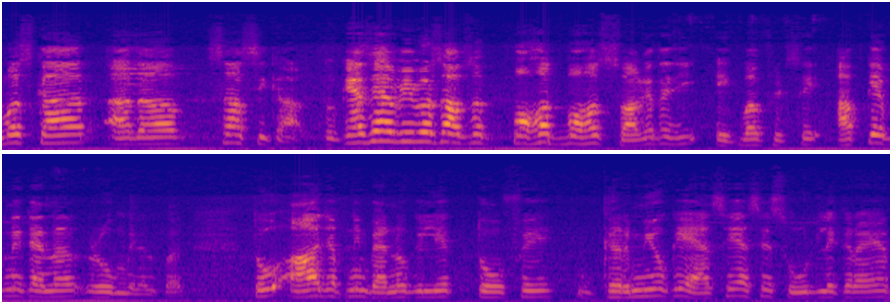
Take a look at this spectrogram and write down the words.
नमस्कार, आदाब, सत श्रीकाल। तो कैसे हैं व्यूवर्स आप सब? बहुत बहुत स्वागत है जी एक बार फिर से आपके अपने चैनल रूम मिलन पर। तो आज अपनी बहनों के लिए तोहफे, गर्मियों के ऐसे ऐसे सूट लेकर आए हैं।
